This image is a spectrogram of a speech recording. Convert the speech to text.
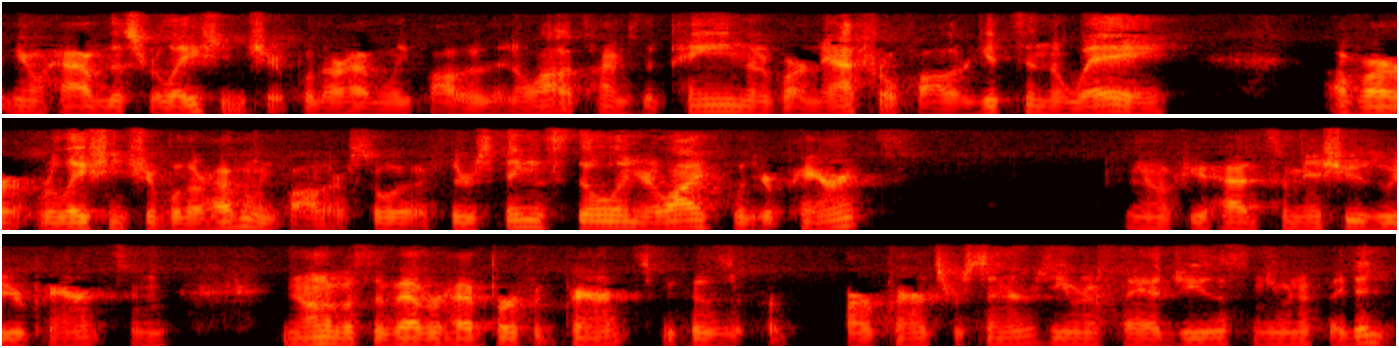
you know, have this relationship with our Heavenly Father. And a lot of times the pain of our natural father gets in the way of our relationship with our Heavenly Father. So if there's things still in your life with your parents, you know, if you had some issues with your parents, and none of us have ever had perfect parents because our, our parents were sinners, even if they had Jesus and even if they didn't.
